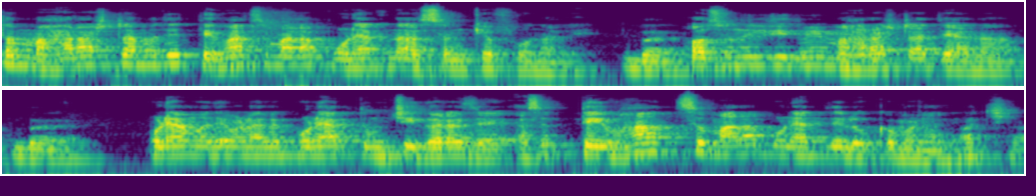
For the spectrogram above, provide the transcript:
तर महाराष्ट्रामध्ये तेव्हाच मला पुण्यातनं असंख्य फोन आले. बर. अहो सुनीलजी तुम्ही महाराष्ट्रात या ना. बर. पुण्यामध्ये म्हणाले पुण्यात तुमची गरज आहे. असं तेव्हाच मला पुण्यातले लोक म्हणाले. अच्छा.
